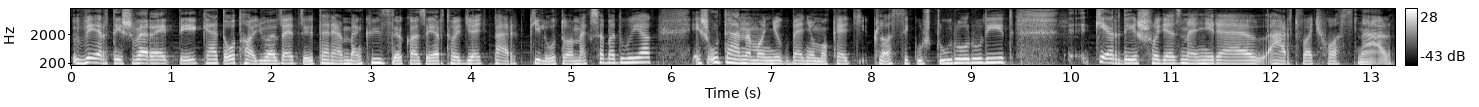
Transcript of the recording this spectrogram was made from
vért és verejtéket ott hagyva az edzőteremben küzdök azért, hogy egy pár kilótól megszabaduljak, és utána mondjuk benyomok egy klasszikus túrórudit. Kérdés, hogy ez mennyire árt vagy használ.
